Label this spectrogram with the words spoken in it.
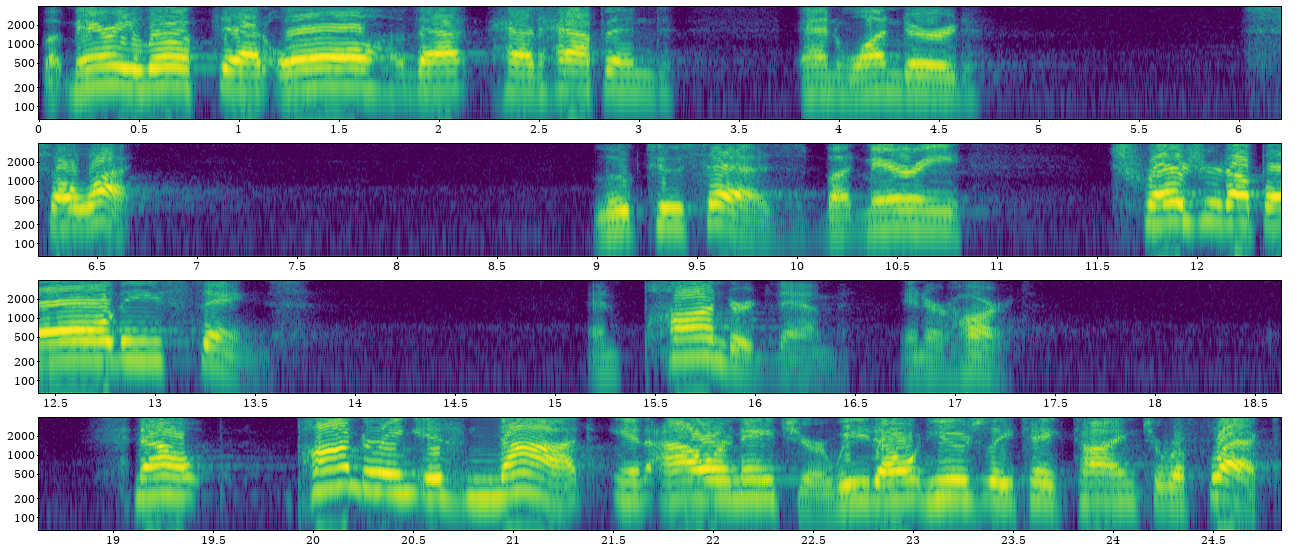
But Mary looked at all that had happened and wondered, so what? Luke 2 says, But Mary treasured up all these things and pondered them in her heart. Now, pondering is not in our nature. We don't usually take time to reflect.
